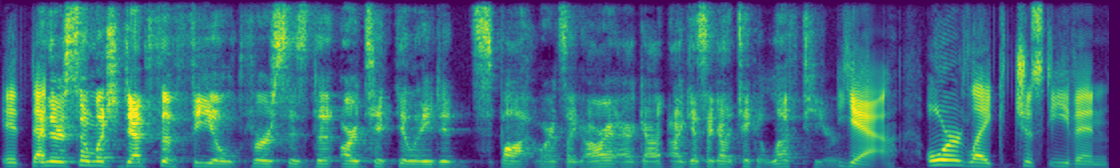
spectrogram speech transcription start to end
It that and there's so much depth of field versus the articulated spot where it's like, all right, I got, I guess I got to take a left here. yeah, or like just even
